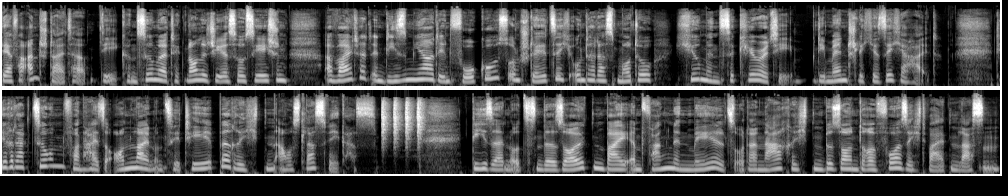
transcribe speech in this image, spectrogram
Der Veranstalter, die Consumer Technology Association, erweitert in diesem Jahr den Fokus und stellt sich unter das Motto Human Security, die menschliche Sicherheit. Die Redaktionen von Heise Online und CT berichten aus Las Vegas. Dieser Nutzende sollten bei empfangenen Mails oder Nachrichten besondere Vorsicht walten lassen.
